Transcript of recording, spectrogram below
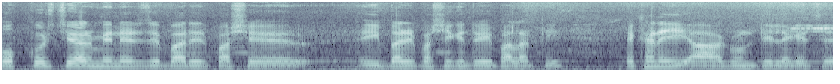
বক্কর চেয়ারম্যানের যে বাড়ির পাশে, এই বাড়ির পাশে কিন্তু এই পালাটি, এখানেই আগুনটি লেগেছে।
